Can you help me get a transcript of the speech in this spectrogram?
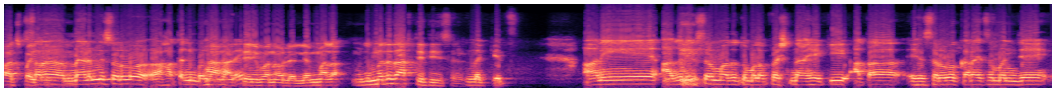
पाच सर पैसे मॅडमने सर्व हाताने हा हा बनवलेलं आहे? तिने बनवलेले मला म्हणजे मदत असते तिची सगळी नक्कीच. आणि अजून एक सर माझा तुम्हाला प्रश्न आहे की आता हे सर्व करायचं म्हणजे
